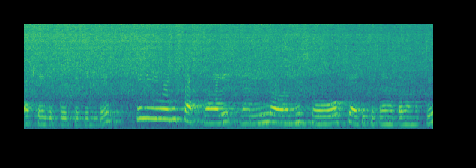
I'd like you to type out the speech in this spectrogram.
കട്ട് ചെയ്തിട്ട് കൊടുത്തിട്ടുണ്ട് ഇനി ഈ ഒരു തക്കാളി നല്ലോണം സോഫ്റ്റ് ആയിട്ട് കിട്ടണം കേട്ടോ നമുക്ക്.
